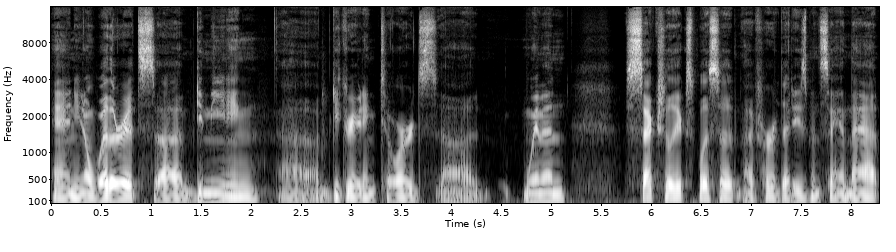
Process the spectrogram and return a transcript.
and you know whether it's uh, demeaning, uh, degrading towards uh, women, sexually explicit. I've heard that he's been saying that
